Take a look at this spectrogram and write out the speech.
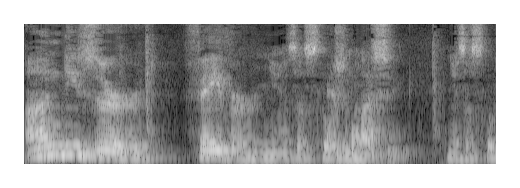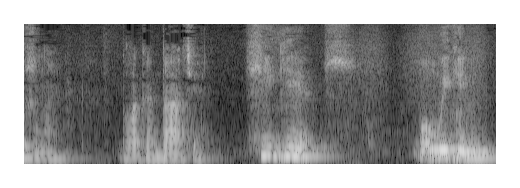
undeserved favor and незаслуженной, blessing. незаслуженной благодати. He gives what we can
